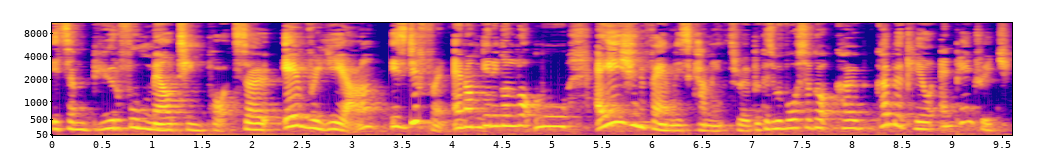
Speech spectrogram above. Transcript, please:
it's a beautiful melting pot. So every year is different. And I'm getting a lot more Asian families coming through because we've also got Co- Coburg Hill and Pentridge.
